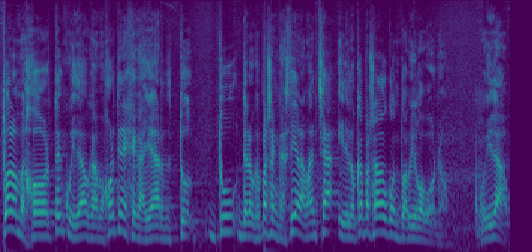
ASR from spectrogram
Tú a lo mejor, ten cuidado, que a lo mejor tienes que callar de lo que pasa en Castilla-La Mancha y de lo que ha pasado con tu amigo Bono. Cuidado.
